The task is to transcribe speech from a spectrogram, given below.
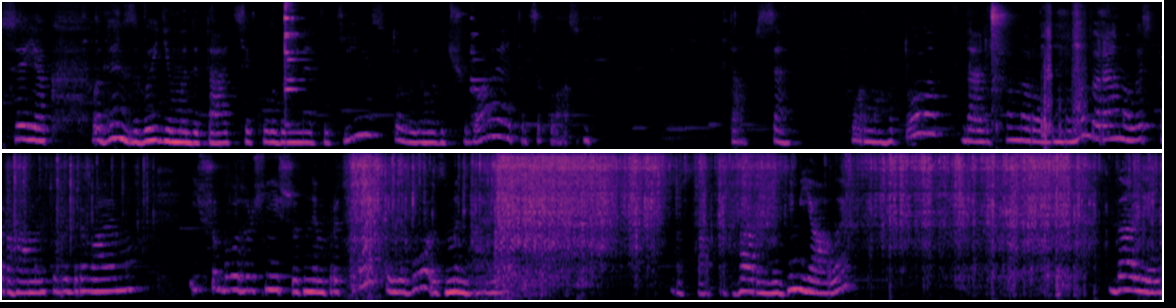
Це як один з видів медитації, коли ви мнете тісто, ви його відчуваєте, це класно. Так, все. Форма готова. Далі що ми робимо? Ми беремо лист пергаменту, відриваємо. І щоб було зручніше з ним працювати, його зминаємо. Ось так, гарно зім'яли. Далі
